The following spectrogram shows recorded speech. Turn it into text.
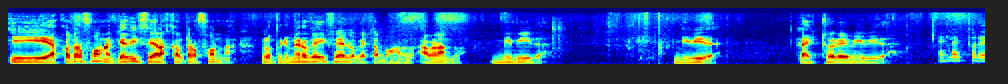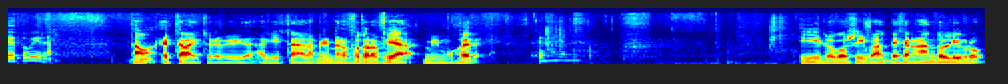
Y las cuatro formas, ¿qué dice las cuatro formas? Lo primero que dice es lo que estamos hablando, mi vida. Mi vida. La historia de mi vida. ¿Es la historia de tu vida? ¿Estamos? Esta es la historia de mi vida. Aquí está la primera fotografía, mi mujer. Y luego si vas desgranando el libro,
